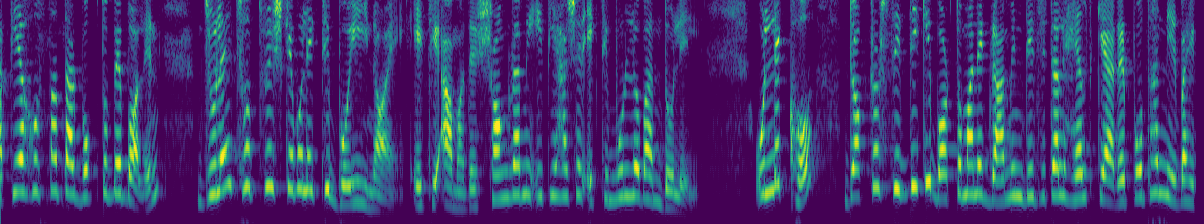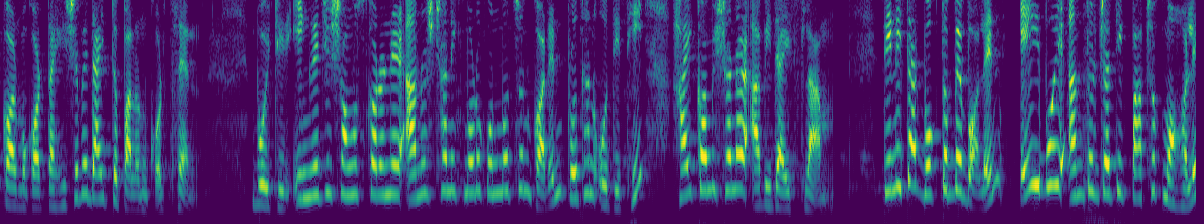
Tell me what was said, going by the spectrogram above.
আতিয়া হোসনা তার বক্তব্যে বলেন, জুলাই ছত্রিশ কেবল একটি বইই নয়, এটি আমাদের সংগ্রামী ইতিহাসের একটি মূল্যবান দলিল। উল্লেখ্য, ডক্টর সিদ্দিকী বর্তমানে গ্রামীণ ডিজিটাল হেলথ কেয়ারের প্রধান নির্বাহী কর্মকর্তা হিসেবে দায়িত্ব পালন করছেন। বইটির ইংরেজি সংস্করণের আনুষ্ঠানিক মোড়ক উন্মোচন করেন প্রধান অতিথি হাই কমিশনার আবিদা ইসলাম। তিনি তার বক্তব্যে বলেন, এই বই আন্তর্জাতিক পাঠক মহলে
